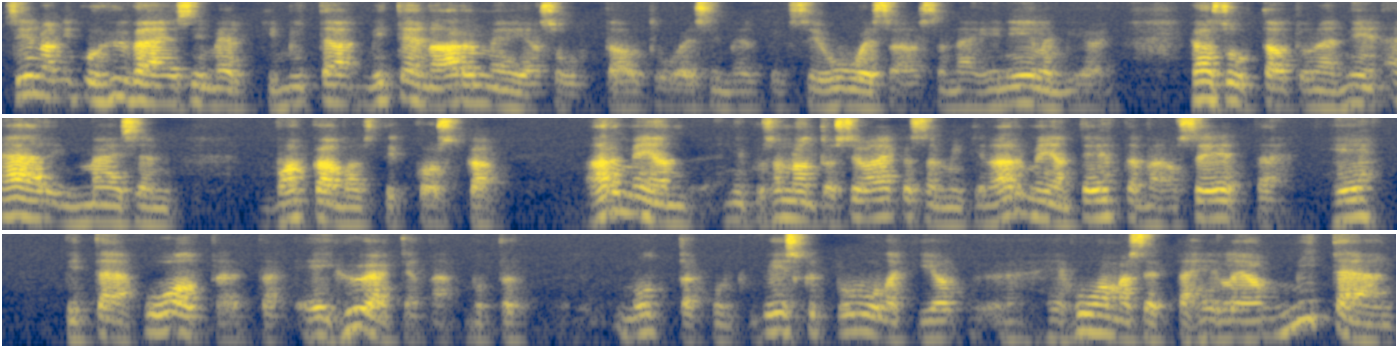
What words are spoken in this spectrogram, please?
Siinä on niin kuin hyvä esimerkki, mitä, miten armeija suhtautuu esimerkiksi USAssa näihin ilmiöihin. He on suhtautuneet niin äärimmäisen vakavasti, koska armeijan, niin kuin sanoin tuossa jo aikaisemminkin, armeijan tehtävä on se, että he pitää huolta, että ei hyökätä, mutta, mutta kun 50-luvullakin jo he huomasivat, että heillä ei ole mitään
